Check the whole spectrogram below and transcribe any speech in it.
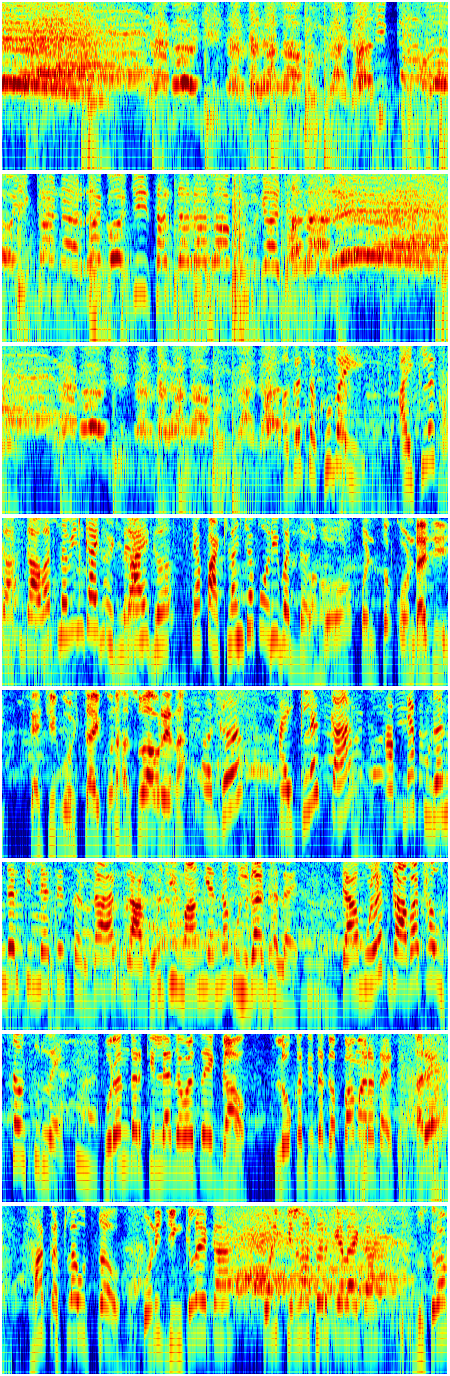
रघोजी सरदाराला मुलगा झाला इका हो इका ना रघोजी सरदाराला अगं सखूबाई ऐकलंस का? गावात नवीन काय घडलं काय ग? त्या पाटलांच्या पोरीबद्दल. अहो पण तो कोंडाजी त्याची गोष्ट ऐकून हसू आवरे ना. अगं ऐकलंस का? आपल्या पुरंदर किल्ल्याचे सरदार राघोजी मांग यांना मुलगा झालाय. त्यामुळेच गावात हा उत्सव सुरू आहे. पुरंदर किल्ल्याजवळचं एक गाव. लोक तिथं गप्पा मारत आहेत. अरे हा कसला उत्सव? कोणी जिंकलाय का? कोणी किल्ला सर केलाय का? दुसरा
